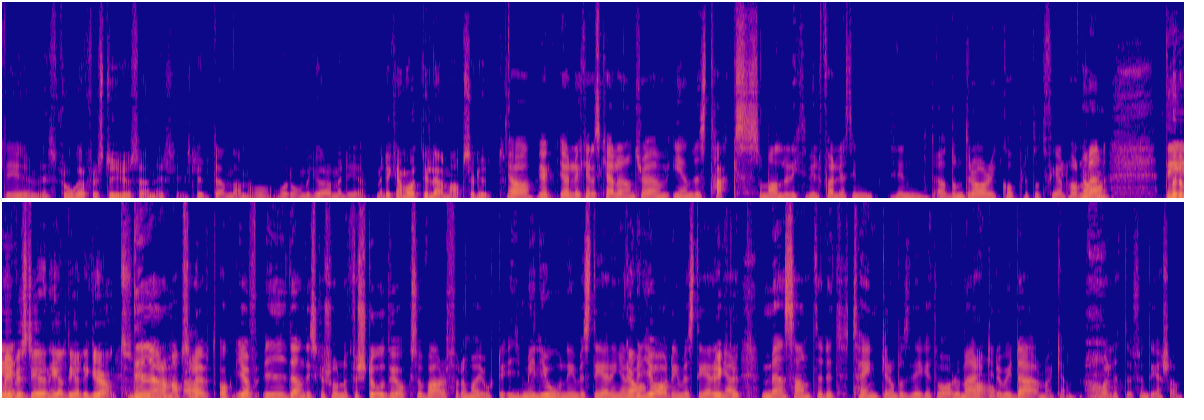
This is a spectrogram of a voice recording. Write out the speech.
det är en fråga för styrelsen i slutändan och vad de vill göra med det. Men det kan vara ett dilemma, absolut. Ja, jag, jag lyckades kalla dem tror jag en envis tax som aldrig riktigt vill följa sin, sin ja, de drar i kopplet åt fel håll. Ja. Men, det, Men de investerar en hel del i grönt. Det gör de absolut. Ja. Och jag, i den diskussionen förstod vi också varför de har gjort det. I miljoninvesteringar, ja. miljardinvesteringar. Riktigt. Men samtidigt tänker de på sitt eget varumärke. Ja. Det var ju där man kan vara lite fundersam.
